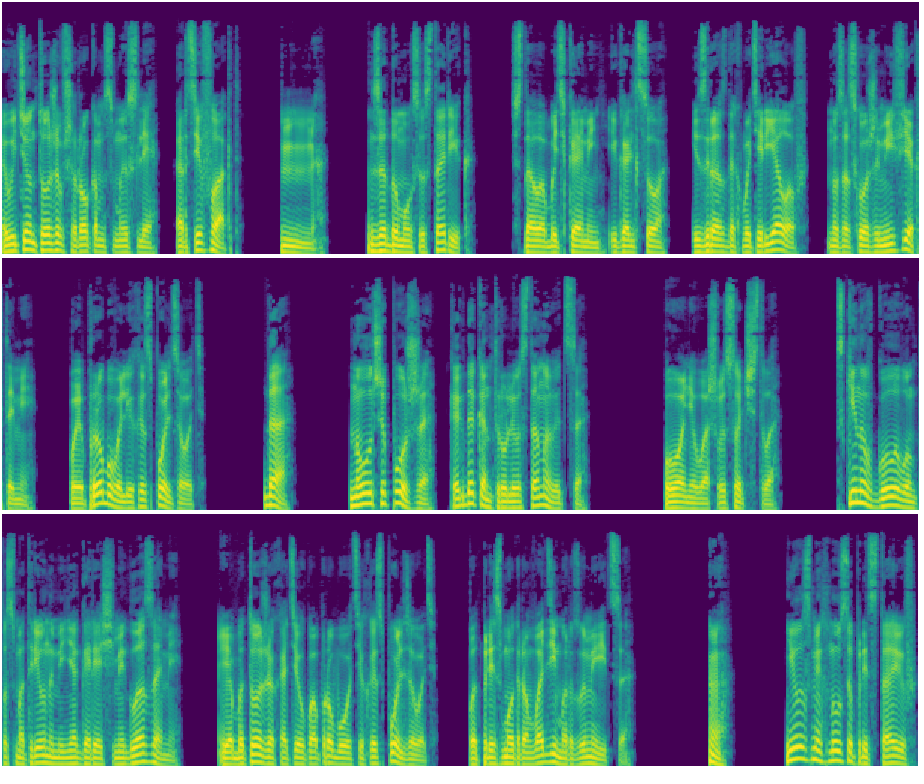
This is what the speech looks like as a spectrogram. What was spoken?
Ведь он тоже в широком смысле артефакт. Хм, задумался старик. Стало быть, камень и кольцо из разных материалов, но со схожими эффектами. Вы пробовали их использовать? Да, но лучше позже, когда контроль восстановится. Понял, ваше высочество. Скинув голову, он посмотрел на меня горящими глазами. Я бы тоже хотел попробовать их использовать. Под присмотром Вадима, разумеется. Хм. Я усмехнулся, представив,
